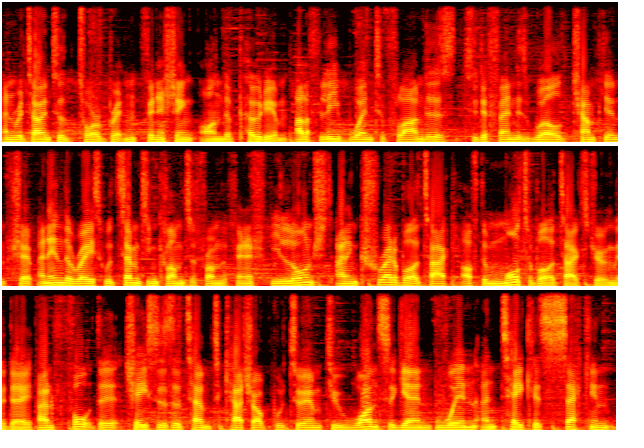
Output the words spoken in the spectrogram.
and returned to the Tour of Britain, finishing on the podium. Alaphilippe went to Flanders to defend his world championship, and in the race with 17 kilometers from the finish, he launched an incredible attack after multiple attacks during the day and fought the chasers' attempt to catch up to him to once again win and take his second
